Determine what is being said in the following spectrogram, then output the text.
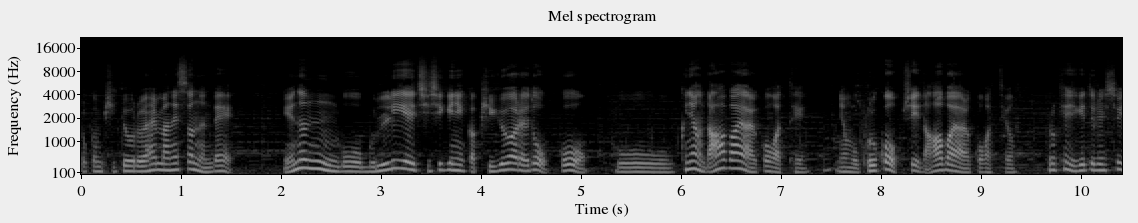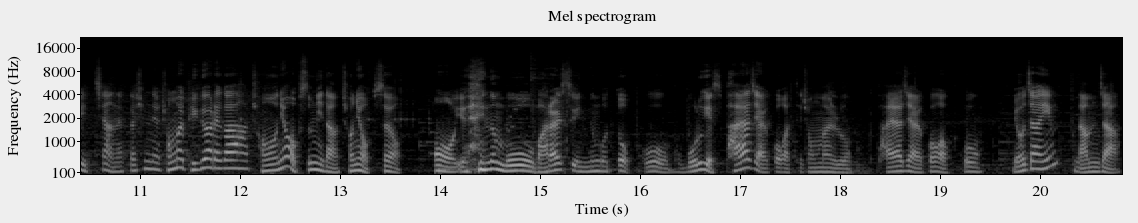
조금 비교를 할 만했었는데 얘는 뭐 물리의 지식이니까 비교할 애도 없고 뭐 그냥 나와봐야 알 것 같아. 그냥 뭐 볼 거 없이 나와봐야 알 것 같아요. 그렇게 얘기 드릴 수 있지 않을까 싶네요. 정말 비교할 애가 전혀 없습니다. 전혀 없어요. 어, 얘는 뭐 말할 수 있는 것도 없고 뭐 모르겠어. 봐야지 알 것 같아. 정말로. 봐야지 알 것 같고 여자임? 남자.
